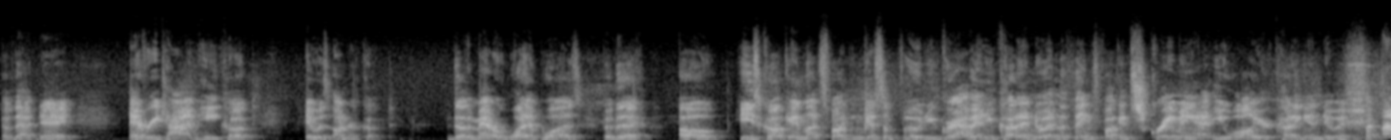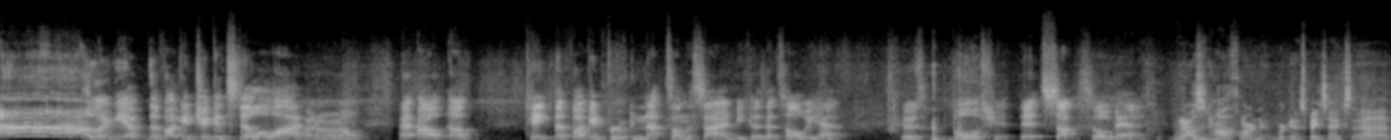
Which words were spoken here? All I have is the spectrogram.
of that day. Every time he cooked, it was undercooked. Doesn't matter what it was, but be like, oh, he's cooking. Let's fucking get some food. You grab it and you cut into it, and the thing's fucking screaming at you while you're cutting into it. It's like, ah! Like, yep, the fucking chicken's still alive. I don't know. I'll I'll take the fucking fruit and nuts on the side because that's all we have. It was bullshit. It sucked so bad. when I was in Hawthorne working at SpaceX, uh,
